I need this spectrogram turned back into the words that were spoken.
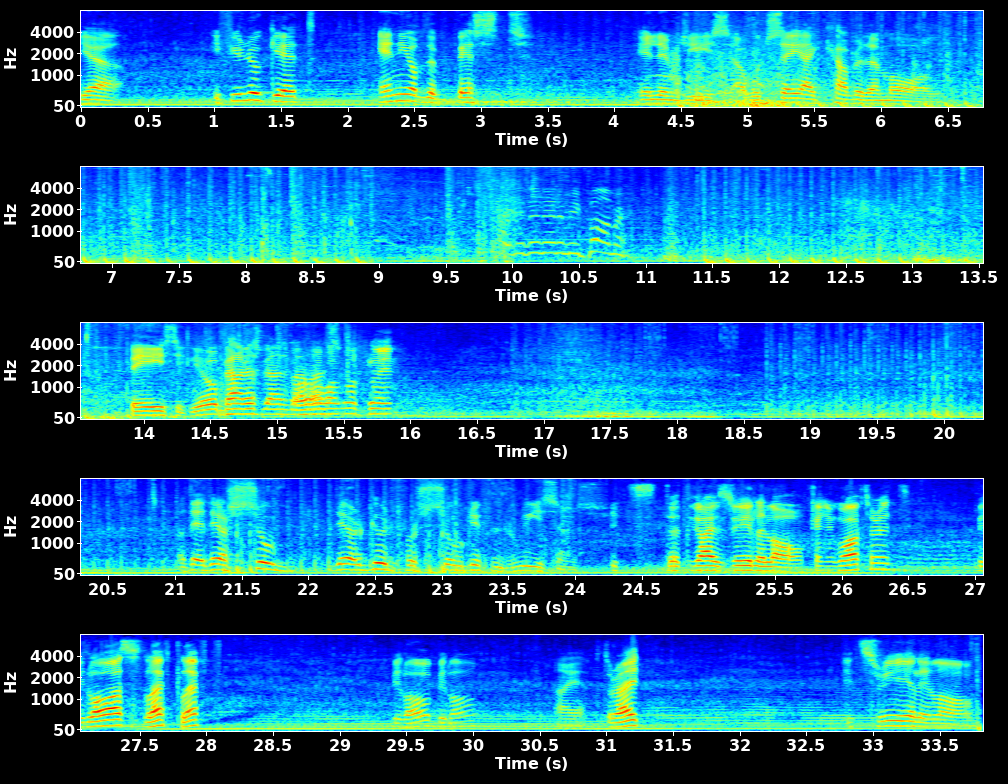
Yeah. If you look at any of the best LMGs, I would say I cover them all. Sighted an enemy bomber. Basically. Oh, behind us, behind us, behind Oh, us. one more plane. But They, they are so they are good for so different reasons. It's that guy's really low. Can you go after it? Below us, left, left. Below, below. Oh yeah. To right. It's really low.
